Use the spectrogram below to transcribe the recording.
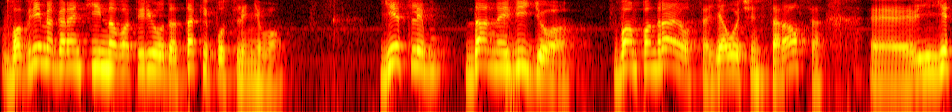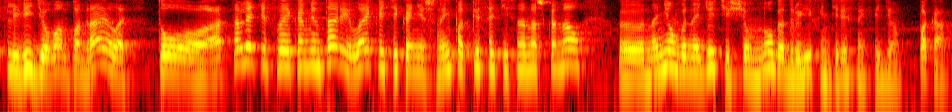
во время гарантийного периода, так и после него. Если данное видео вам понравился, я очень старался, Если видео вам понравилось, то оставляйте свои комментарии, лайкайте, конечно, и подписывайтесь на наш канал. Э, На нем вы найдете еще много других интересных видео. Пока!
